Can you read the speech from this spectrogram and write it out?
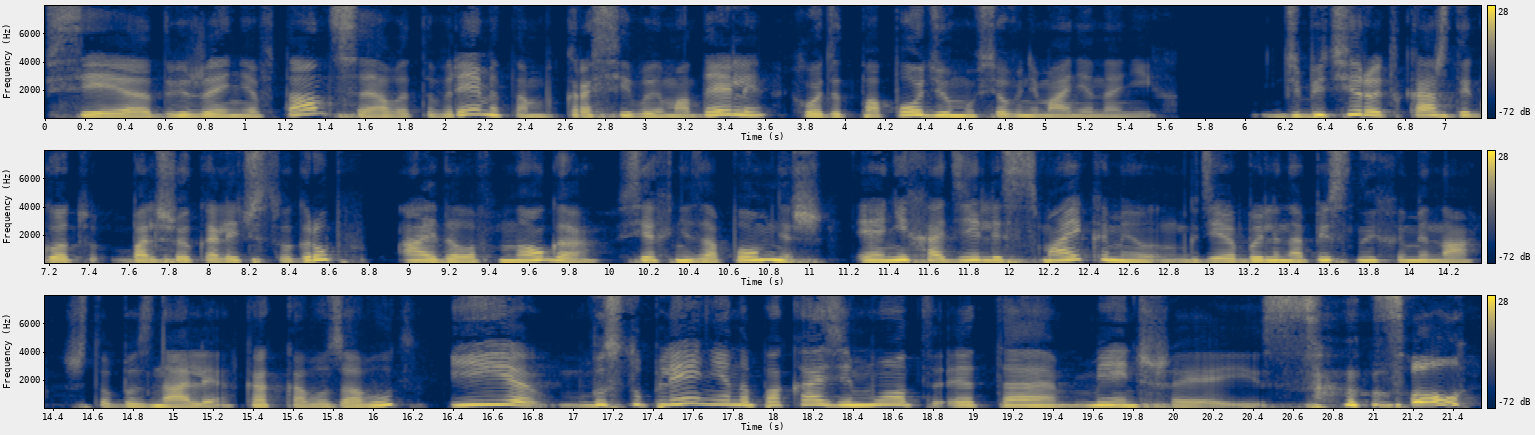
все движения в танце, а в это время там красивые модели ходят по подиуму, все внимание на них. Дебютирует каждый год большое количество групп, айдолов много, всех не запомнишь. И они ходили с майками, где были написаны их имена, чтобы знали, как кого зовут. И выступление на показе мод — это меньшее из зол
